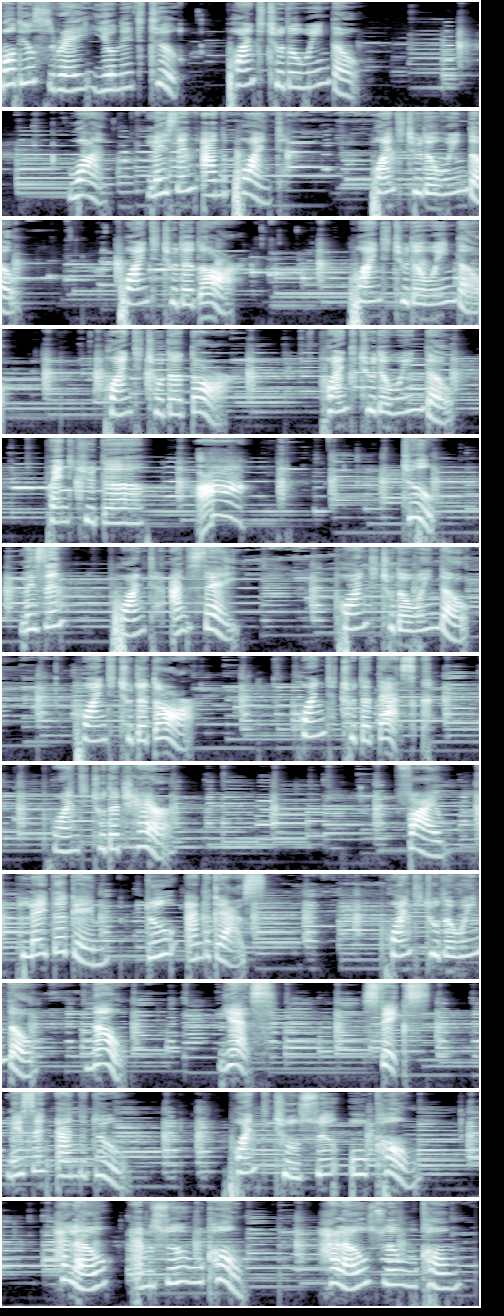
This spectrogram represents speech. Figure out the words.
Module 3, Unit 2. Point to the window. 1. Listen and point. Point to the window. Point to the door. Point to the window. Point to the door. Point to the window. Point to the. Ah! 2. Listen, point, and say. Point to the window. Point to the door. Point to the desk. Point to the chair. 5. Play the game Do and Guess. Point to the window. No. Yes. 6. Listen and do. Point to Sun Wukong. Hello, I'm Sun Wukong. Hello, Sun Wukong.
